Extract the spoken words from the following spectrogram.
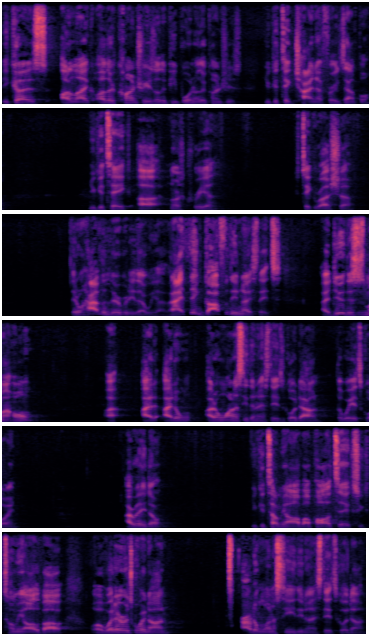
Because unlike other countries, other people in other countries, you could take China, for example, you could take uh, North Korea, you could take Russia. They don't have the liberty that we have. And I thank God for the United States. I do. This is my home. I, I, I don't, I don't want to see the United States go down the way it's going. I really don't. You can tell me all about politics, you can tell me all about uh, whatever is going on. I don't want to see the United States go down.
